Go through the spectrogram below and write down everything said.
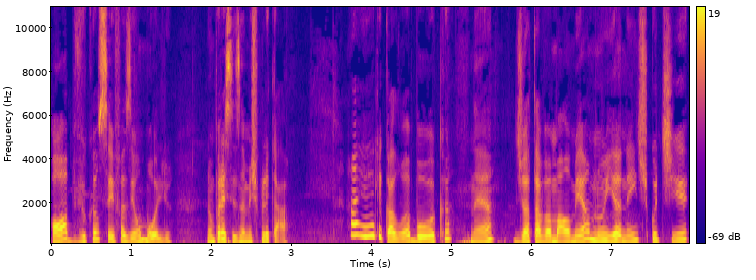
Óbvio que eu sei fazer um molho. Não precisa me explicar. Aí ele calou a boca, né? Já estava mal mesmo, não ia nem discutir,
